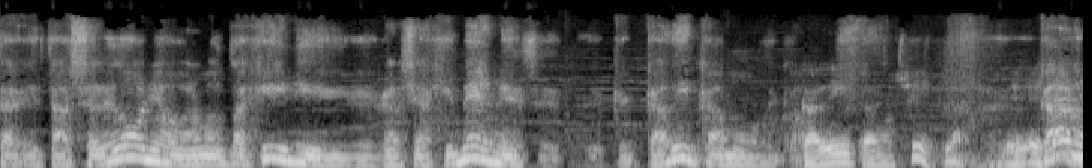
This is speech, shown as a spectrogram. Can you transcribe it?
está, Celedonio, Armando Tallini, García Jiménez, eh, Cadícamo. Cadícamo, sí, claro.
